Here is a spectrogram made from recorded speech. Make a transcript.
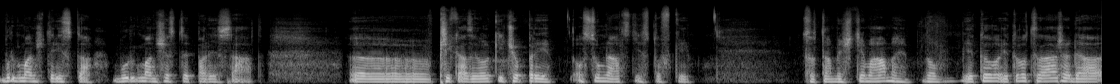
Burgman 400, Burgman 650, e, přichází velký čopry 18 stovky co tam ještě máme? No, je, to, je toho celá řada.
